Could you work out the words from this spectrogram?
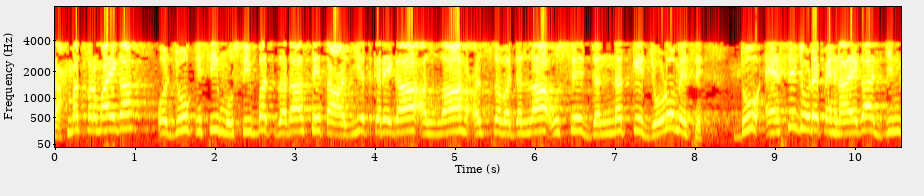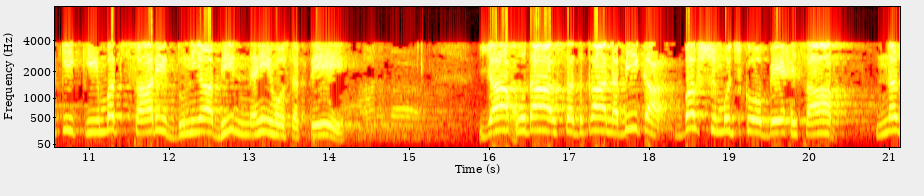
رحمت فرمائے گا اور جو کسی مصیبت زدہ سے تعزیت کرے گا، اللہ عز و جلہ اس سے جنت کے جوڑوں میں سے دو ایسے جوڑے پہنائے گا جن کی قیمت ساری دنیا بھی نہیں ہو سکتی۔ یا خدا، صدقہ نبی کا، بخش مجھ کو بے حساب نز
